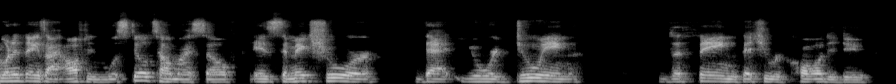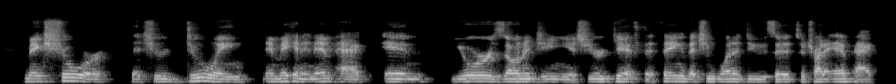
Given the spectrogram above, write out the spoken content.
one of the things I often will still tell myself is to make sure that you're doing the thing that you were called to do. Make sure that you're doing and making an impact in your zone of genius, your gift, the thing that you want to do to, to try to impact.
